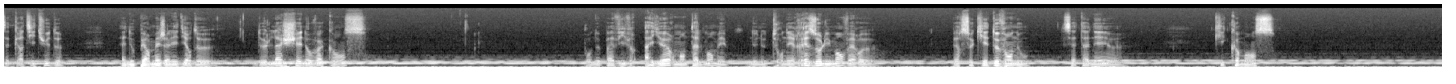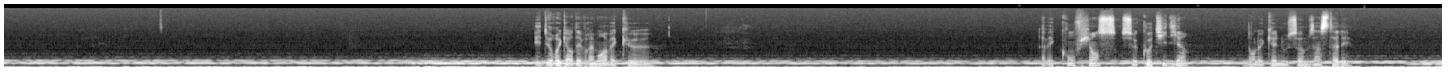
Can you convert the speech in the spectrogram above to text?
Cette gratitude, elle nous permet, j'allais dire, de, de lâcher nos vacances pour ne pas vivre ailleurs mentalement, mais de nous tourner résolument vers, euh, vers ce qui est devant nous, cette année euh, qui commence. Et de regarder vraiment avec... confiance ce quotidien dans lequel nous sommes installés,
